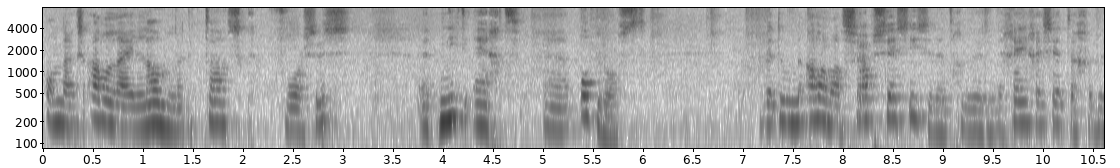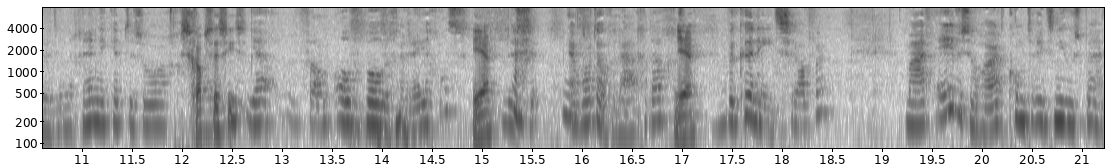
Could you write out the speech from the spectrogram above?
ondanks allerlei landelijke taskforces het niet echt uh, oplost. We doen allemaal schrapsessies. Dat gebeurt in de GGZ, dat gebeurt in de gehandicaptenzorg. Schrapsessies? Ja, van overbodige regels. Ja. Dus er wordt over nagedacht. Ja. We kunnen iets schrappen. Maar even zo hard komt er iets nieuws bij.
